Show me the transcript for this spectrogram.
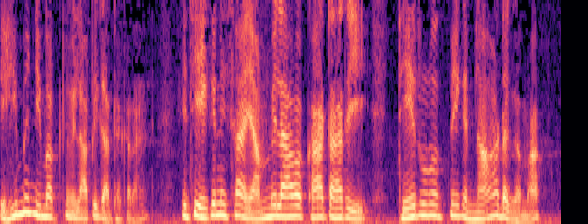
එහිම නිමක්න වෙලා අපි ගත කරන්නේ. ඉතින් ඒක නිසා යම් වෙලාවක කාට හරි තේරුනොත් මේක නාඩගමක්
